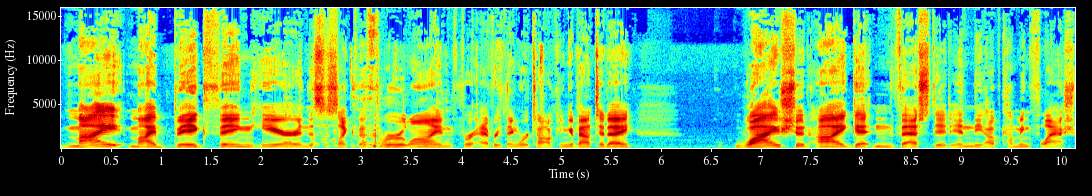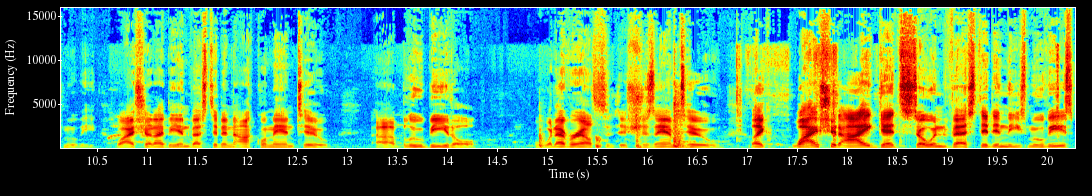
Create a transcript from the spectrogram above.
my my big thing here and this is like the through line for everything we're talking about today why should i get invested in the upcoming flash movie why should i be invested in aquaman 2 uh, blue beetle whatever else shazam 2 like why should i get so invested in these movies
